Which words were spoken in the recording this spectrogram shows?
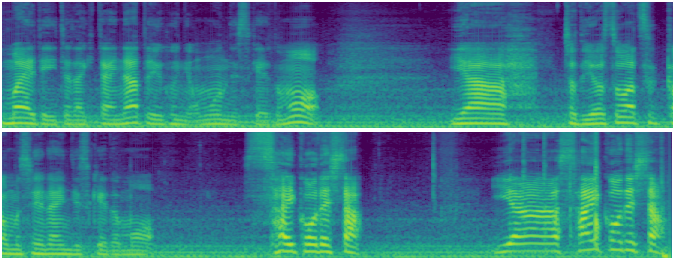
踏まえていただきたいなというふうに思うんですけれどもいやーちょっと予想はつくかもしれないんですけれども最高でした。いやー最高でした。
